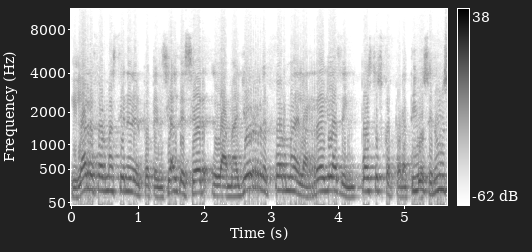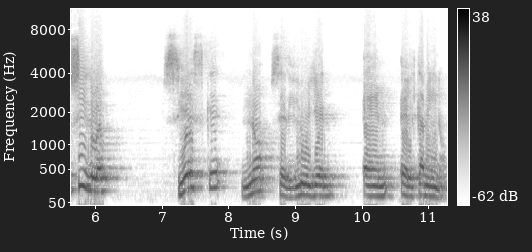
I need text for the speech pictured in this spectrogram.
y las reformas tienen el potencial de ser la mayor reforma de las reglas de impuestos corporativos en un siglo, si es que no se diluyen en el camino.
